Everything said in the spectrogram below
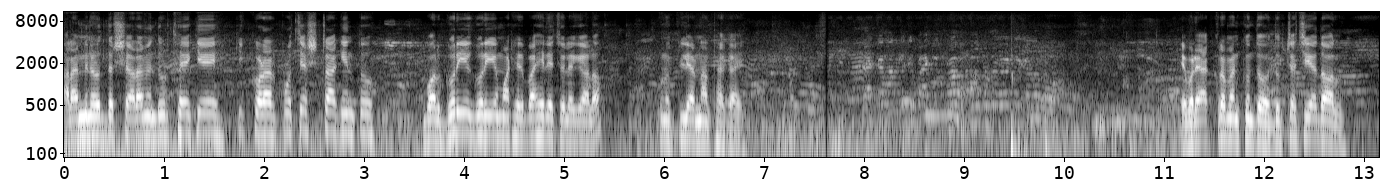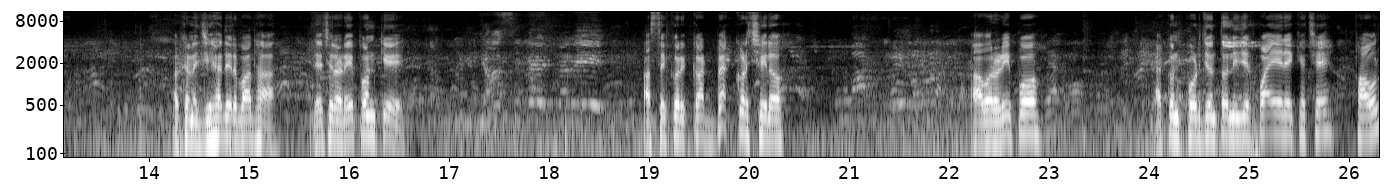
আলামিনের উদ্দেশ্যে আলামিন দূর থেকে কিক করার প্রচেষ্টা কিন্তু বল গড়িয়ে গড়িয়ে মাঠের বাইরে চলে গেল। কোনো প্লেয়ার না থাকায়। এবারে আক্রমণ কিন্তু দুপচাচিয়া দল। ওখানে জিহাদের বাধা। দিয়েছিল রেপনকে। আস্তে করে কাট ব্যাক করেছিল। আবার রিপো। এখন পর্যন্ত নিজের পায়ে রেখেছে ফাউল।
